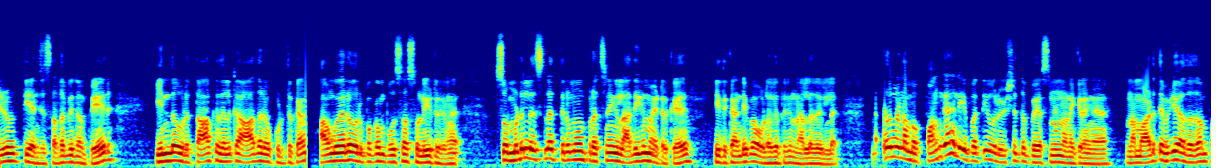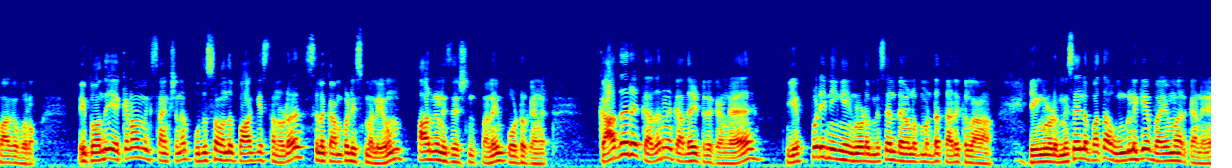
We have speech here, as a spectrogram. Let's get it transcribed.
எழுபத்தி அஞ்சு சதவீதம் பேர் இந்த ஒரு தாக்குதலுக்கு ஆதரவு கொடுத்துருக்காங்க. அவங்க வேறு ஒரு பக்கம் புதுசாக சொல்லிட்டு இருக்காங்க ஸோ மிடில் ஈஸ்ட்ல திரும்பவும் பிரச்சனைகள் அதிகமாயிட்டு இருக்கு இது கண்டிப்பாக உலகத்துக்கு நல்லது இல்லை. நடுவில் நம்ம பங்காளியை பற்றி ஒரு விஷயத்த பேசணும்னு நினைக்கிறேங்க. நம்ம அடுத்த வீடியோ அதை தான் பார்க்க போகிறோம் இப்போ வந்து எக்கனாமிக் சாங்ஷனை புதுசாக வந்து பாகிஸ்தானோட சில கம்பெனிஸ் மேலேயும் ஆர்கனைசேஷன் மேலேயும் போட்டிருக்காங்க. கதறு கதறுன்னு கதறிட்டு இருக்காங்க எப்படி நீங்கள் எங்களோட மிசைல் டெவலப்மெண்ட்டை தடுக்கலாம்? எங்களோட மிசைலை பார்த்தா உங்களுக்கே பயமாக இருக்கான்னு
